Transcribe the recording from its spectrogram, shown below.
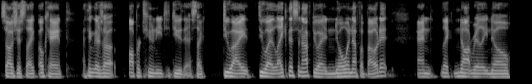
So I was just like, okay, I think there's a opportunity to do this. Like do I do I like this enough? Do I know enough about it? And like not really know.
